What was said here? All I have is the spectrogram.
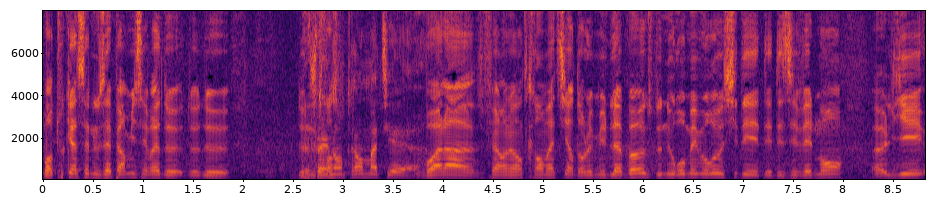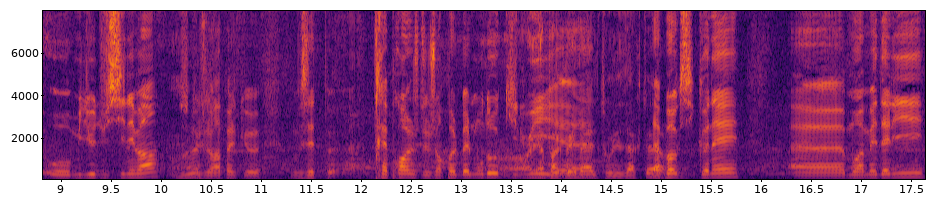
Bon, en tout cas, ça nous a permis, c'est vrai, de, de, de, faire une entrée en matière. Voilà, de faire une entrée en matière dans le milieu de la boxe, de nous remémorer aussi des, événements euh, liés au milieu du cinéma. Parce que je rappelle que vous êtes très proche de Jean-Paul Belmondo, qui lui. Il n'y a pas que tous les acteurs. La boxe, il connaît. Euh, Mohamed Ali,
